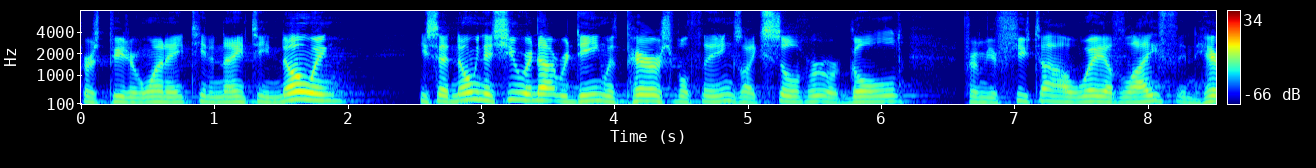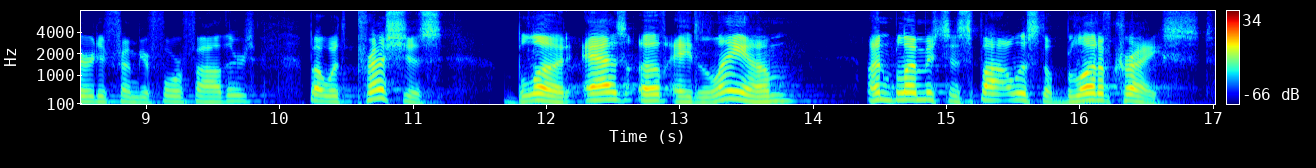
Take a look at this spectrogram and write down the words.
1 Peter 1 18 and 19. Knowing, he said, knowing that you were not redeemed with perishable things like silver or gold from your futile way of life inherited from your forefathers, but with precious blood as of a lamb, unblemished and spotless, the blood of Christ.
